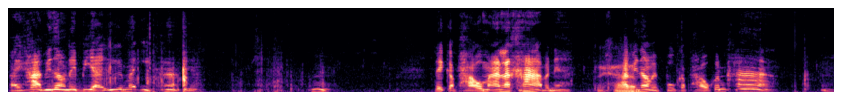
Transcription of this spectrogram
ไปค่ะพี่น้องได้เบียร์อื่นมาอีกค่ะเนี่ยอืมได้กะเพรามาแล้วค่ะปะเนี่ยไปครัพาบพี่น้องไปปลูกกะเพรากันค่ะอืม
